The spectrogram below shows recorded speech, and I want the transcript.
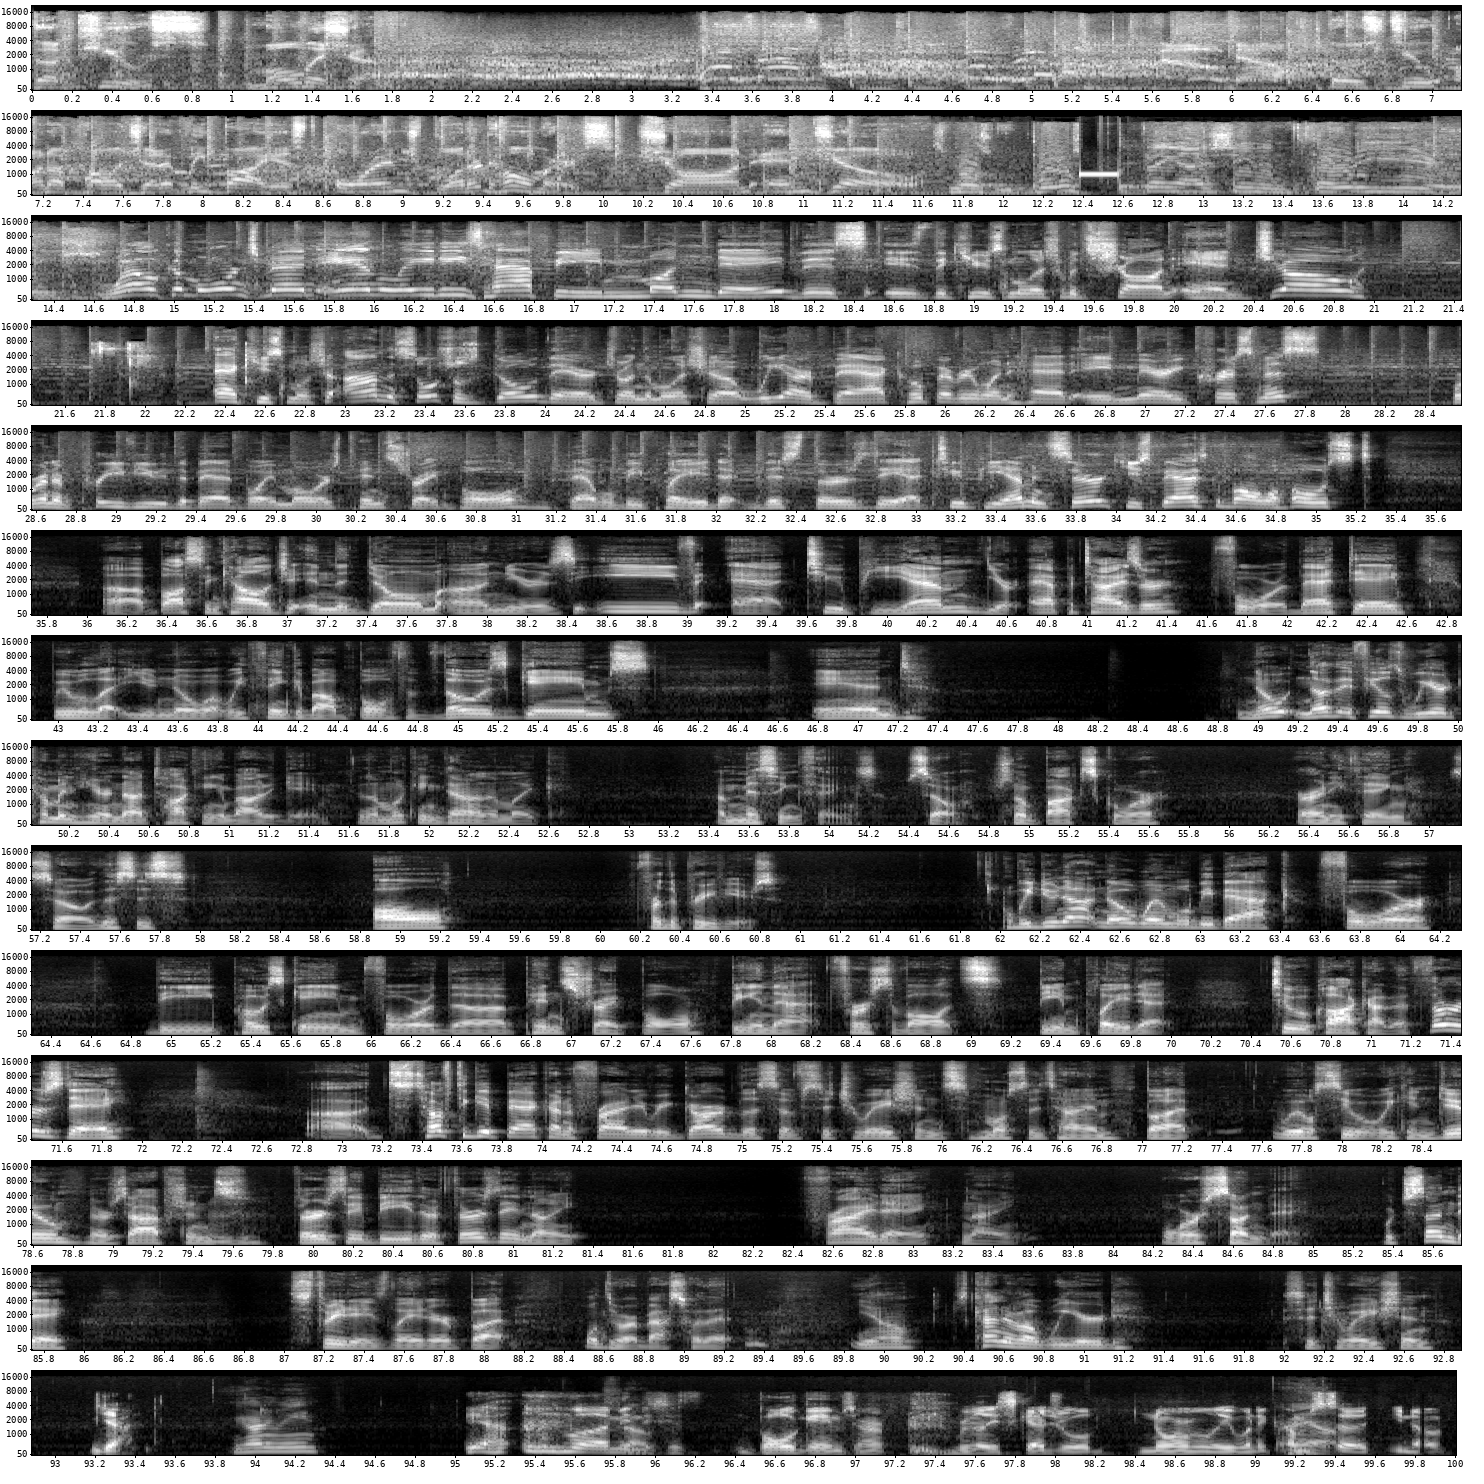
the Cuse Militia. Now, now, those two unapologetically biased orange-blooded homers, Sean and Joe. It's the most bullshit thing I've seen in 30 years. Welcome, Orange Men and ladies. Happy Monday. This is the Cuse Militia with Sean and Joe. At Cuse Militia on the socials, go there, join the militia. We are back. Hope everyone had a Merry Christmas. We're going to preview the Bad Boy Mowers Pinstripe Bowl that will be played this Thursday at 2 p.m. And Syracuse basketball will host uh, Boston College in the Dome on New Year's Eve at 2 p.m. Your appetizer for that day. We will let you know what we think about both of those games. And no, nothing. It feels weird coming here not talking about a game because I'm looking down. I'm like, I'm missing things. So there's no box score or anything. So this is all for the previews. We do not know when we'll be back for the post game for the Pinstripe Bowl, being that first of all it's being played at two o'clock on a Thursday. Uh, it's tough to get back on a Friday, regardless of situations, most of the time. But we'll see what we can do. There's options. Thursday be either Thursday night, Friday night, or Sunday. Which Sunday is three days later, but we'll do our best with it. You know, it's kind of a weird situation. Yeah. You know what I mean? Yeah. well, I mean, So- it's just bowl games aren't really scheduled normally when it comes to, you know,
